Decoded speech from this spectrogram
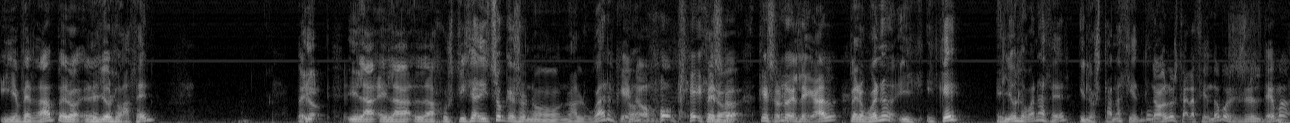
y es verdad, pero ellos lo hacen. pero y y la, y la- la justicia ha dicho que eso no, no ha lugar. que ¿no? no, que, Pero- eso, que eso no es legal. Pero bueno, ¿y, y qué? Ellos lo van a hacer y lo están haciendo. No, lo están haciendo, pues ese es el tema.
